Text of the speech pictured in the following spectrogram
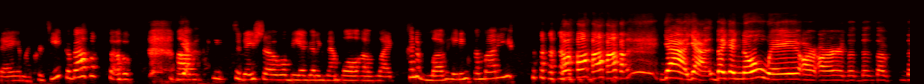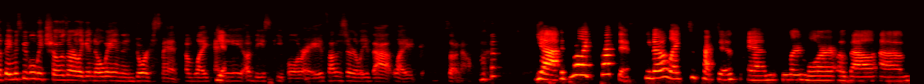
say and like critique about. So um, Yeah. I think today's show will be a good example of like kind of love hating somebody. yeah, yeah. Like in no way are are the, the the the famous people we chose are like in no way an endorsement of like Yeah. any of these people, right? It's not necessarily that like so no. Yeah, it's more like practice, you know, like to practice and learn more about um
